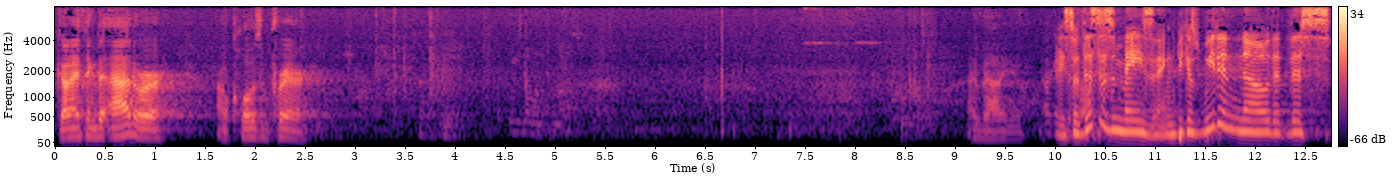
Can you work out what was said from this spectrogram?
Got anything to add, or I'll close in prayer? I value. Okay, so this is amazing because we didn't know that this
